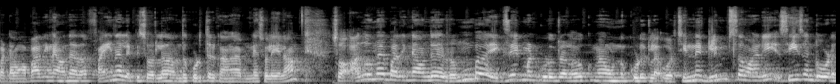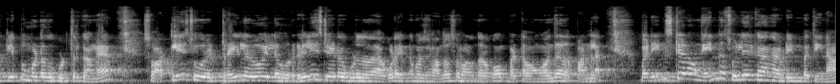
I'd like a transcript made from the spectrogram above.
பட் அவங்க பார்த்தீங்கன்னா வந்து அதை ஃபைனல் எபிசோட்ல வந்து கொடுத்துருக்காங்க அப்படின்னு சொல்லலாம் ஸோ அதுவுமே பார்த்தீங்கன்னா வந்து ரொம்ப எக்ஸைட்மெண்ட் கொடுக்குற அளவுக்குமே ஒன்றும் கொடுக்கல. ஒரு சின்ன கிளிம்ஸ் மாதிரி சீசன் டூட கிளிப்பு மட்டும் கொடுத்துருக்காங்க. ஸோ அட்லீஸ்ட் ஒரு ட்ரெய்லரோ இல்லை ஒரு ரிலீஸ் டேட்டோ கொடுத்தா கூட இன்னும் கொஞ்சம் சந்தோஷமாக இருந்திருக்கும். பட் அவங்க வந்து அதை பண்ணல. பட் இன்ஸ்டேட் அவங்க என்ன சொல்லியிருக்காங்க அப்படின்னு பார்த்தீங்கன்னா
